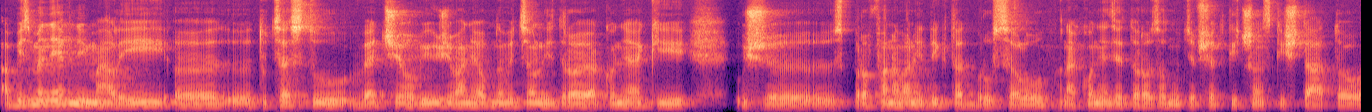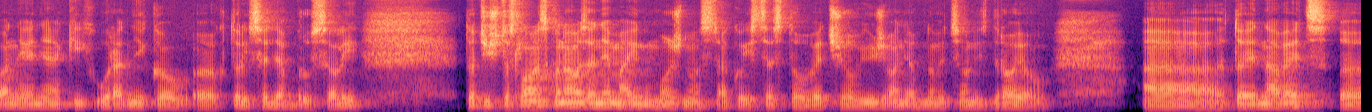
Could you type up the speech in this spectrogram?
aby sme nevnímali tú cestu väčšieho využívania obnoviteľných zdrojov ako nejaký už sprofanovaný diktát Bruselu. Nakoniec je to rozhodnutie všetkých členských štátov a nie nejakých úradníkov, ktorí sedia v Bruseli. Totiž to Slovensko naozaj nemá inú možnosť, ako ísť cestou väčšieho využívania obnoviteľných zdrojov. A to je jedna vec. E, e,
